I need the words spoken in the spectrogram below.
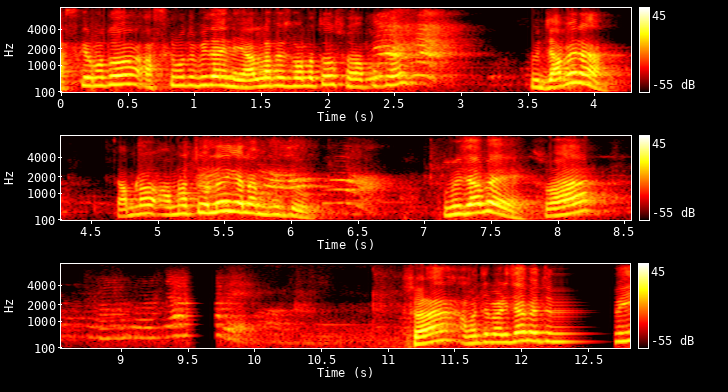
আজকের মতো আজকের মতো বিদায় নেই। আল্লাহ হাফেজ বলো তো, সোহাপুকে? তুমি যাবে না? আমরা আমরা চলেই গেলাম কিন্তু। তুমি যাবে? সোহা? সোহা, আমাদের বাড়ি যাবে তুমি?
